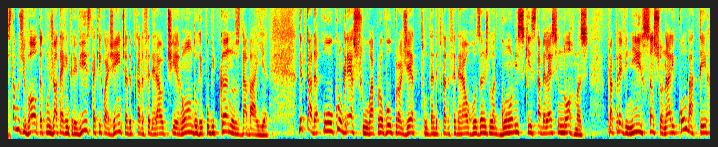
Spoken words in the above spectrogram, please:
Estamos de volta com o JR Entrevista. Aqui com a gente a deputada federal Tieron, do Republicanos da Bahia. Deputada, o Congresso aprovou o projeto da deputada federal Rosângela Gomes, que estabelece normas para prevenir, sancionar e combater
